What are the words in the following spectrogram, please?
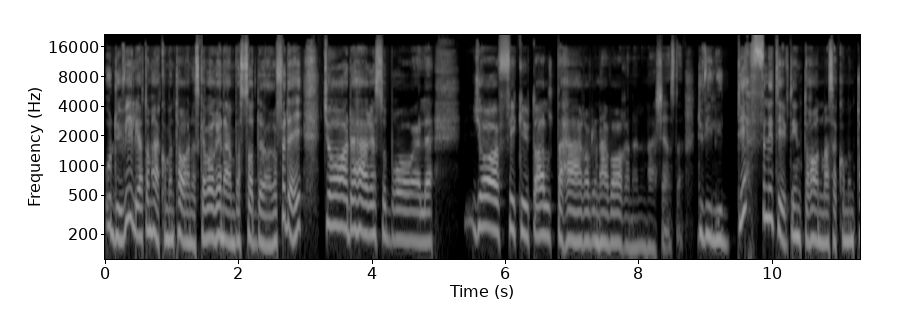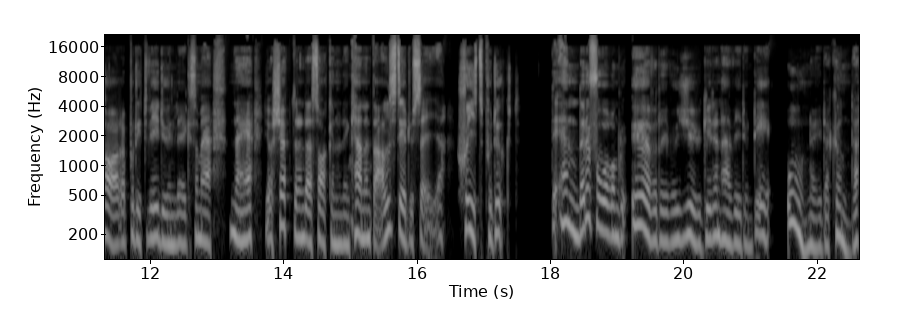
Och du vill ju att de här kommentarerna ska vara rena ambassadörer för dig. Ja, det här är så bra eller jag fick ut allt det här av den här varan eller den här tjänsten. Du vill ju definitivt inte ha en massa kommentarer på ditt videoinlägg som är nej, jag köpte den där saken och den kan inte alls det du säger. Skitprodukt. Det enda du får om du överdriver och ljuger i den här videon, det är onöjda kunder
